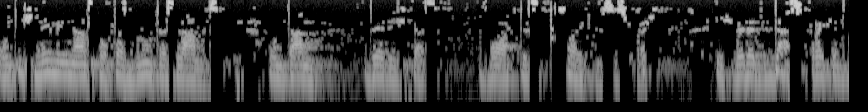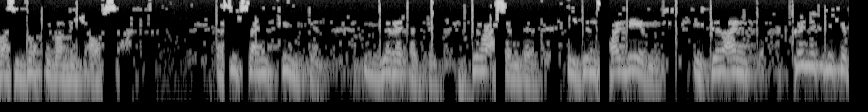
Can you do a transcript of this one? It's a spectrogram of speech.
und ich nehme in Anspruch das Blut des Lammes. Und dann werde ich das Wort des Zeugnisses sprechen. Ich werde das sprechen, was Gott über mich aussagt. Dass ich sein Kind bin, gerettet bin, gewaschen bin. Ich bin vergeben. Ich bin eine königliche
